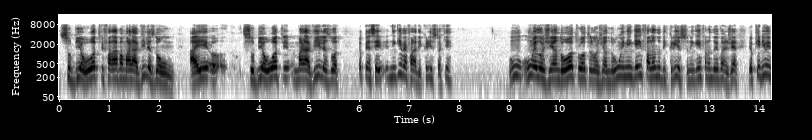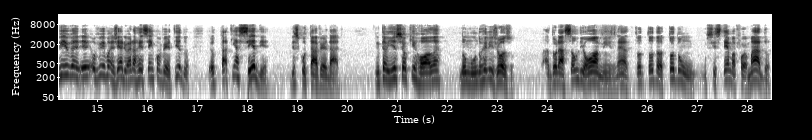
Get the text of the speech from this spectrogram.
subia o outro e falava maravilhas do um. Aí subia o outro e maravilhas do outro. Eu pensei, ninguém vai falar de Cristo aqui? Um, um, elogiando o outro, outro elogiando um, e ninguém falando de Cristo, ninguém falando do Evangelho. Eu queria ouvir, ouvir o Evangelho, eu era recém-convertido, eu tinha sede de escutar a verdade. Então, isso é o que rola no mundo religioso. Adoração de homens, né? todo, todo, todo um, um sistema formado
